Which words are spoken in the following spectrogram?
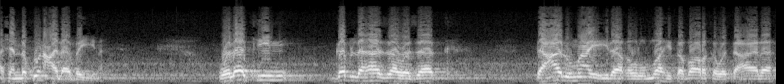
عشان نكون على بينة. ولكن قبل هذا وذاك تعالوا معي إلى قول الله تبارك وتعالى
